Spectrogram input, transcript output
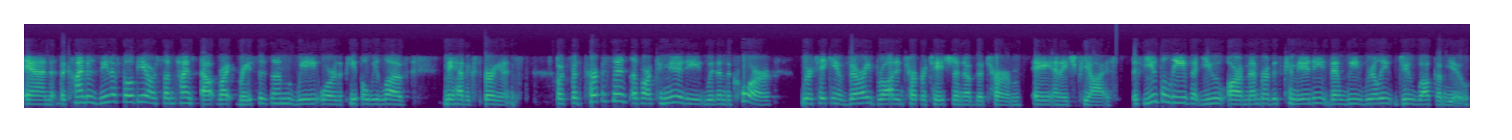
and the kind of xenophobia or sometimes outright racism we or the people we love may have experienced. But for the purposes of our community within the Corps, we're taking a very broad interpretation of the term ANHPIs. If you believe that you are a member of this community, then we really do welcome you.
